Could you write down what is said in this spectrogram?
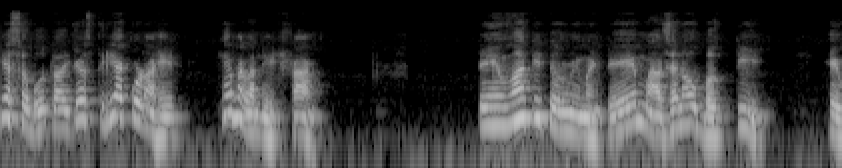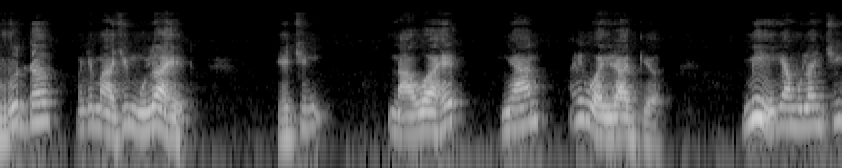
या सभोवतालच्या स्त्रिया कोण आहेत? हे मला नीट सांग. तेव्हा ती तरुणी म्हणते माझं नाव भक्ती. हे वृद्ध म्हणजे माझी मुलं आहेत. ह्याची नावं आहेत ज्ञान आणि वैराग्य. मी या मुलांची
